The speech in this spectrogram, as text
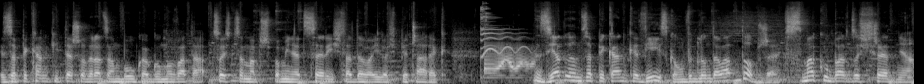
Zapiekanki też odradzam bułka gumowata, coś co ma przypominać ser i śladowa ilość pieczarek. Zjadłem zapiekankę wiejską, wyglądała dobrze. W smaku bardzo średnia.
